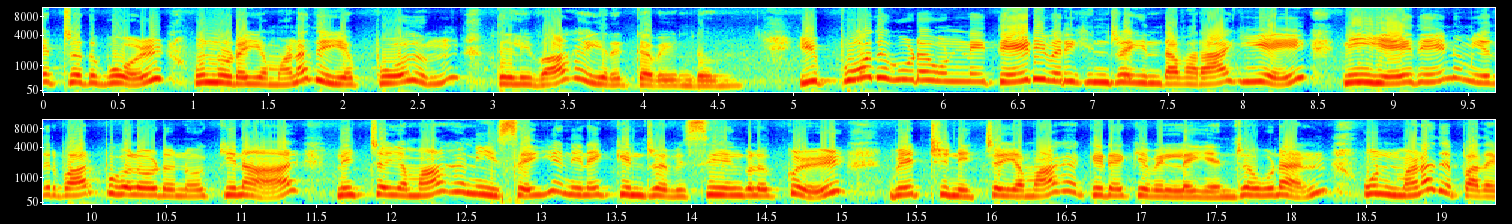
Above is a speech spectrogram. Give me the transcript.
ஏற்றது போல் உன்னுடைய மனது எப்போதும் தெளிவாக இருக்க வேண்டும். இப்போது கூட உன்னை தேடி வருகின்ற இந்த வராகியை நீ ஏதேனும் எதிர்பார்ப்புகளோடு நோக்கினால் நிச்சயமாக நீ செய்ய நினைக்கின்ற நாட்களுக்குள் வெற்றி நிச்சயமாக கிடைக்கவில்லை என்றவுடன் உன் மனது பதை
